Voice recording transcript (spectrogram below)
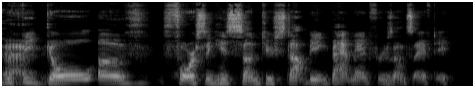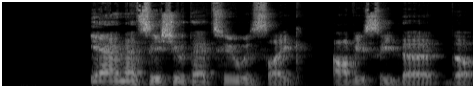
with the goal of forcing his son to stop being Batman for his own safety. Yeah, and that's the issue with that too. Is like obviously the the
